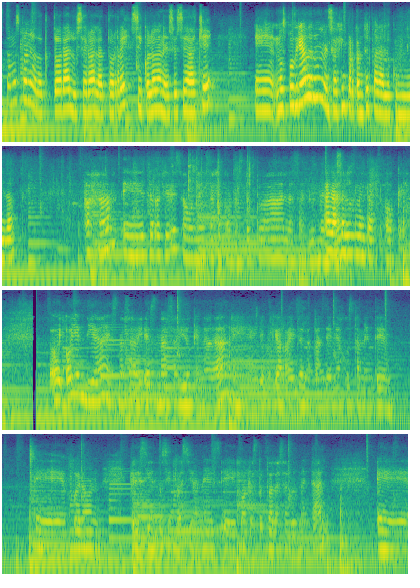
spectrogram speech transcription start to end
Estamos con la doctora Lucero Alatorre, psicóloga en el CCH. Eh, ¿Nos podría dar un mensaje importante para la comunidad? Ajá, eh, ¿te refieres a un mensaje con respecto a la salud mental? A la salud mental. Ok. Hoy, hoy en día es más, es más sabido que nada. eh, yo creo que a raíz de la pandemia justamente eh, fueron creciendo situaciones eh, con respecto a la salud mental. Eh,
